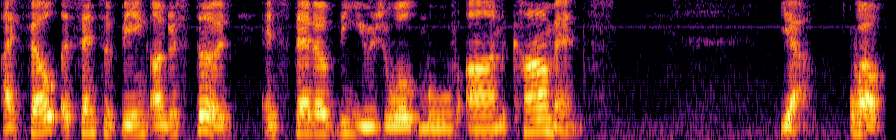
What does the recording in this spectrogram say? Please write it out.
I felt a sense of being understood instead of the usual move on comments. Yeah, well,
